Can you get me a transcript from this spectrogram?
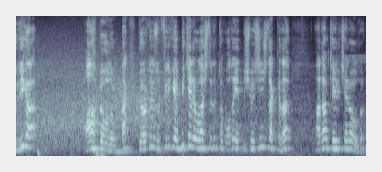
Friga. Ah be oğlum. Bak gördünüz mü? Friga'ya bir kere ulaştırdık topu. O da 75. dakikada. Adam tehlikeli oldu.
